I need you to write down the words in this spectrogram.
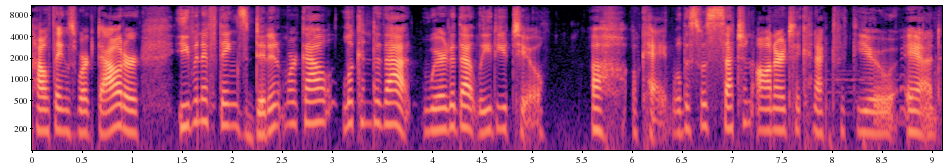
how things worked out, or even if things didn't work out, look into that. Where did that lead you to? Oh, okay. Well, this was such an honor to connect with you. And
